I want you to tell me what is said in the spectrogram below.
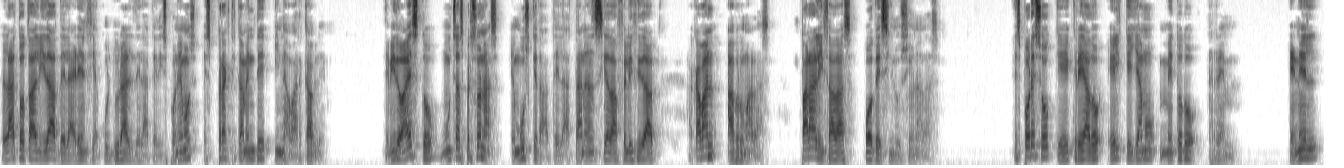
La totalidad de la herencia cultural de la que disponemos es prácticamente inabarcable. Debido a esto, muchas personas, en búsqueda de la tan ansiada felicidad, acaban abrumadas, paralizadas o desilusionadas. Es por eso que he creado el que llamo método REM. En él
